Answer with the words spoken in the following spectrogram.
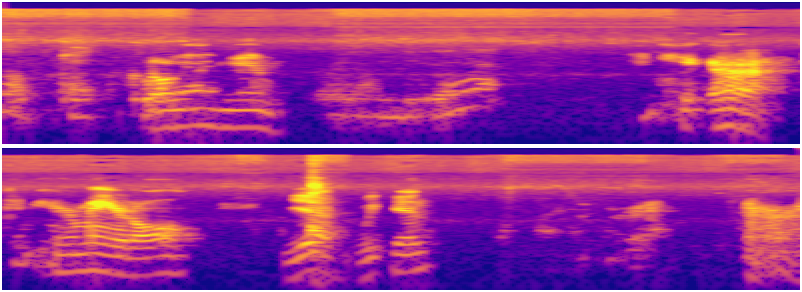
Okay, Going cool. on, man? We're gonna do that. Can you, uh, can you hear me at all? Yeah, we can. Uh,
